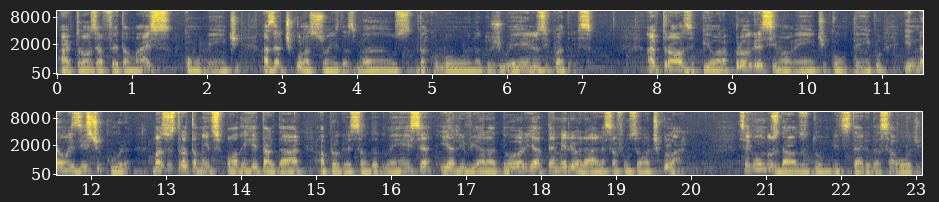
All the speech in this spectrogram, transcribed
a artrose afeta mais comumente as articulações das mãos, da coluna, dos joelhos e quadris. Artrose piora progressivamente com o tempo e não existe cura, mas os tratamentos podem retardar a progressão da doença e aliviar a dor e até melhorar essa função articular. Segundo os dados do Ministério da Saúde,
